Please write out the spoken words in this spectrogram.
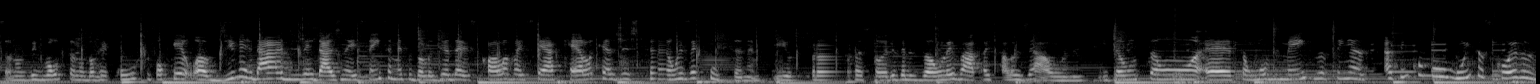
Se eu não desenvolvo, se eu não dou recursos? Porque ó, de verdade, de verdade, na essência, a metodologia da escola vai ser aquela que a gestão executa, né? E os professores, eles vão levar para as salas de aula, né? Então, são, é, são movimentos movimentos, assim, assim como muitas coisas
